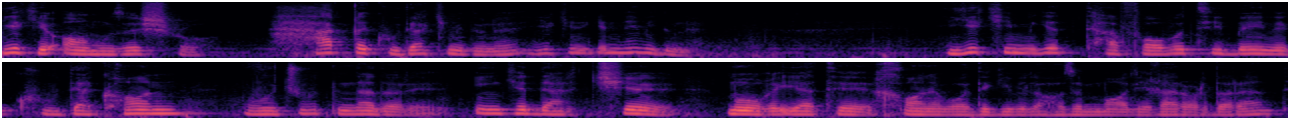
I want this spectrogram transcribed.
یکی آموزش رو حق کودک می‌دونه یکی دیگه نمی‌دونه. یکی میگه تفاوتی بین کودکان وجود نداره. اینکه در چه موقعیت خانوادگی به لحاظ مالی قرار دارند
